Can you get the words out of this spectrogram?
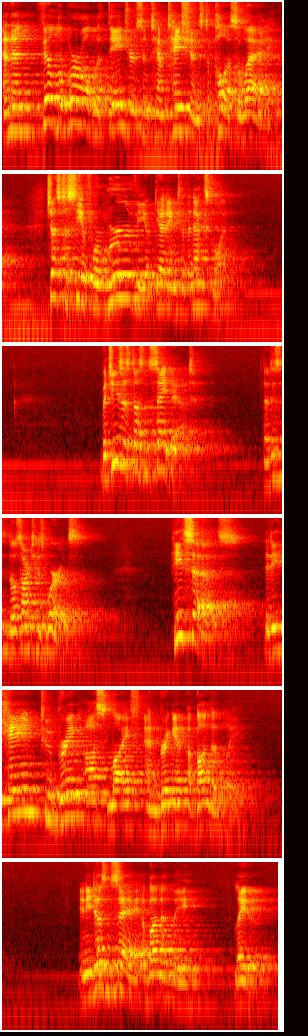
and then filled the world with dangers and temptations to pull us away, just to see if we're worthy of getting to the next one. But Jesus doesn't say that. That isn't, those aren't his words. He says that he came to bring us life and bring it abundantly. And he doesn't say abundantly later.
